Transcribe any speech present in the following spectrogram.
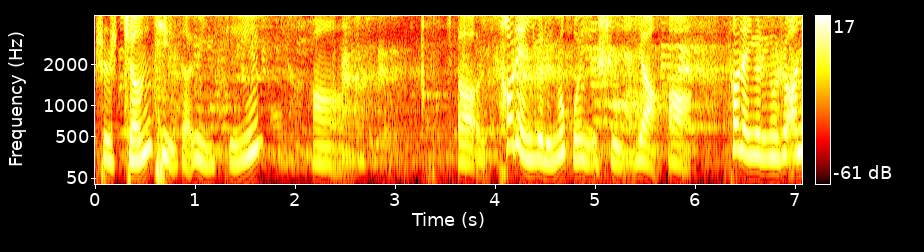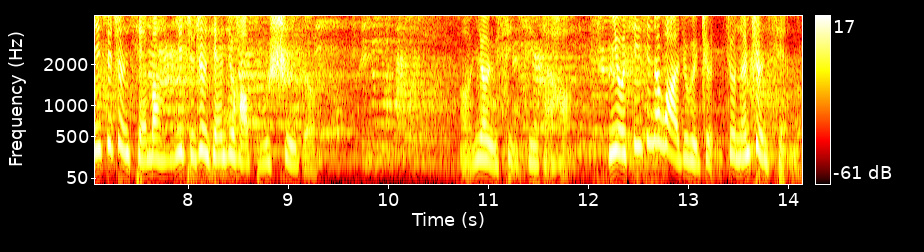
是整体在运行啊。呃，操练一个灵魂也是一样啊。操练一个灵魂说啊，你去挣钱吧，你只挣钱就好，不是的。啊，你要有信心才好。你有信心的话，就会挣，就能挣钱了，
